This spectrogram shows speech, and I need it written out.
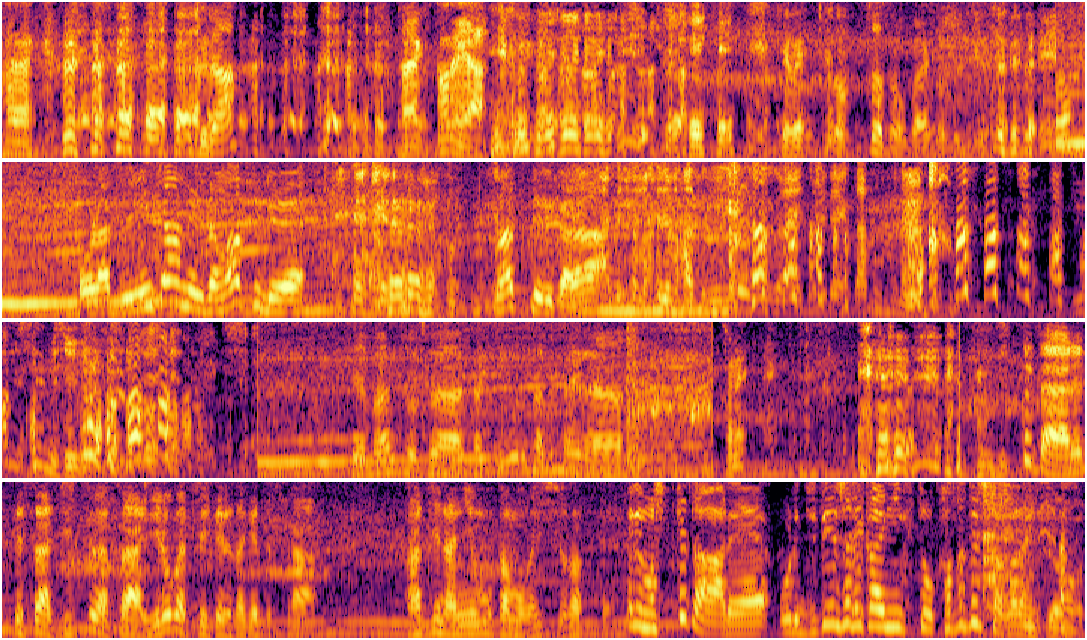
早く。札 早く取れや。やべちょっとそろそろバイそうほらつみチャンネルさん待ってる 待ってるから。でもでもあと20分ぐらい充電多分充電してんでしょね番長さかき氷食べたいな。金。知ってたあれってさ実はさ色がついてるだけでさ味何もかもが一緒だってえでも知ってた？あれ俺自転車で買いに行くと片手しか開かないんですよ。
